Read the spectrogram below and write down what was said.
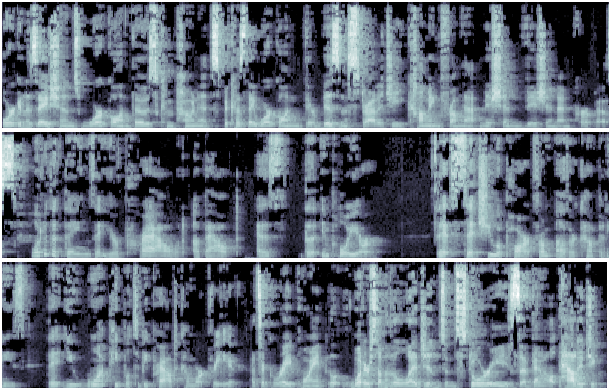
organizations work on those components because they work on their business strategy coming from that mission, vision, and purpose. What are the things that you're proud about as the employer that sets you apart from other companies that you want people to be proud to come work for you. That's a great point. What are some of the legends and stories about how did you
